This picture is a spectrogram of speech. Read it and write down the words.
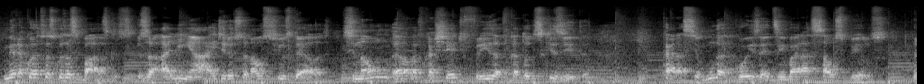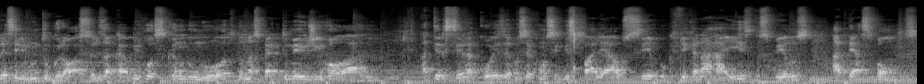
Primeira coisa são as coisas básicas, precisa alinhar e direcionar os fios dela, senão ela vai ficar cheia de frizz, vai ficar toda esquisita. Cara, a segunda coisa é desembaraçar os pelos. Por serem muito grossos, eles acabam enroscando um no outro, dando um aspecto meio de enrolado. A terceira coisa é você conseguir espalhar o sebo que fica na raiz dos pelos até as pontas.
